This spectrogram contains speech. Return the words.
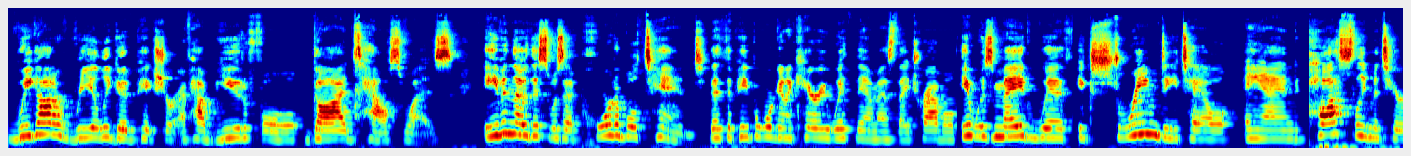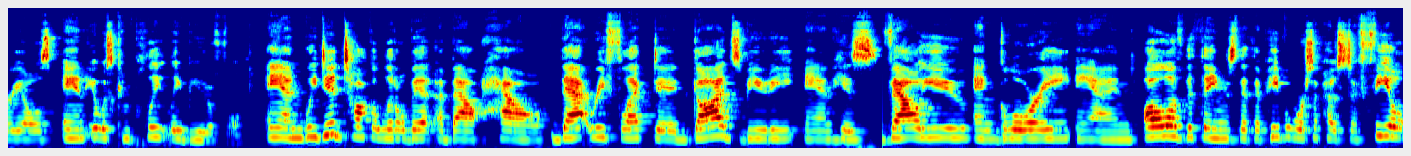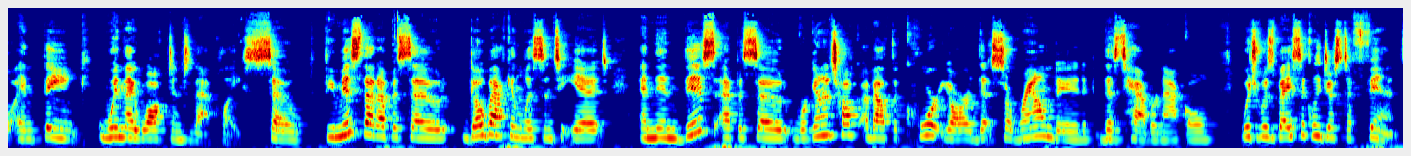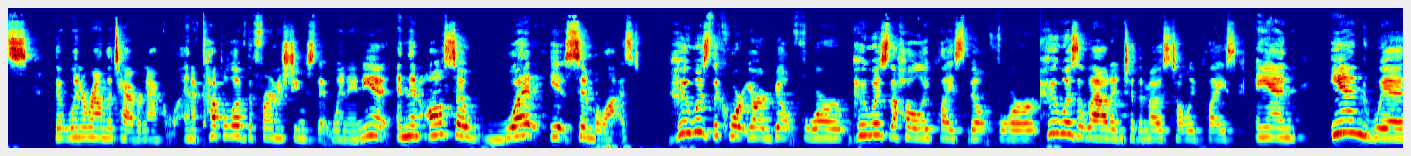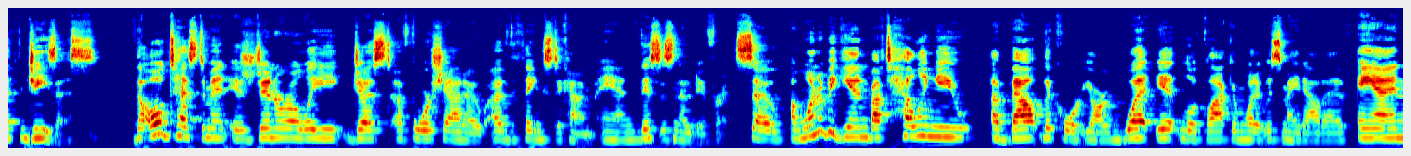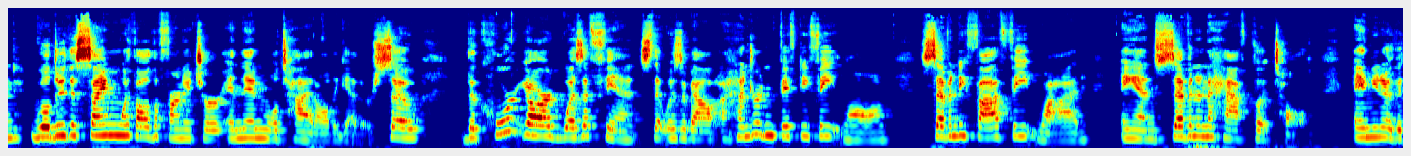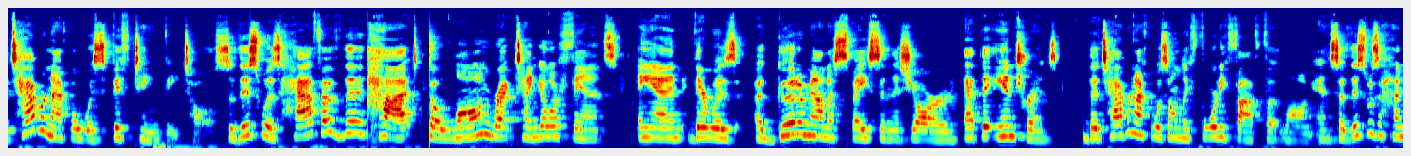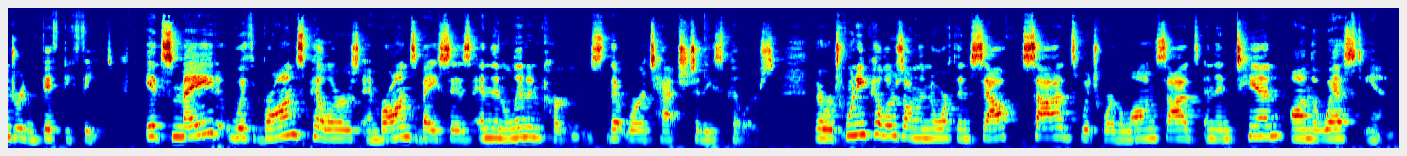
we got a really good picture of how beautiful God's house was even though this was a portable tent that the people were going to carry with them as they traveled, it was made with extreme detail and costly materials and it was completely beautiful. And we did talk a little bit about how that reflected God's beauty and his value and glory and all of the things that the people were supposed to feel and think when they walked into that place. So if you missed that episode, go back and listen to it. And then this episode, we're going to talk about the courtyard that surrounded this tabernacle, which was basically just a fence that went around the tabernacle and a couple of the furnishings that went in it. And then also what it symbolized. Who was the courtyard built for? Who was the holy place built for? Who was allowed into the most holy place? And end with Jesus. The Old Testament is generally just a foreshadow of the things to come, and this is no different. So I want to begin by telling you about the courtyard, what it looked like and what it was made out of. And we'll do the same with all the furniture and then we'll tie it all together. So the courtyard was a fence that was about 150 feet long, 75 feet wide, and seven and a half foot tall. And you know, the tabernacle was 15 feet tall. So this was half of the height, a long rectangular fence. And there was a good amount of space in this yard at the entrance. The tabernacle was only 45 foot long. And so this was 150 feet. It's made with bronze pillars and bronze bases and then linen curtains that were attached to these pillars. There were 20 pillars on the north and south sides, which were the long sides, and then 10 on the west end.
